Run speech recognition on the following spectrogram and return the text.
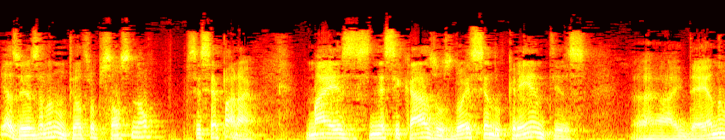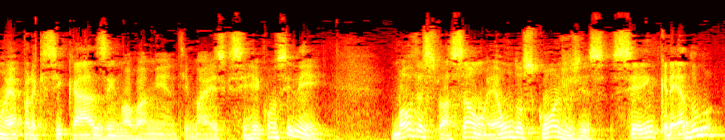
e às vezes ela não tem outra opção senão se separar. Mas nesse caso, os dois sendo crentes, a ideia não é para que se casem novamente, mas que se reconciliem. Uma outra situação é um dos cônjuges ser incrédulo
